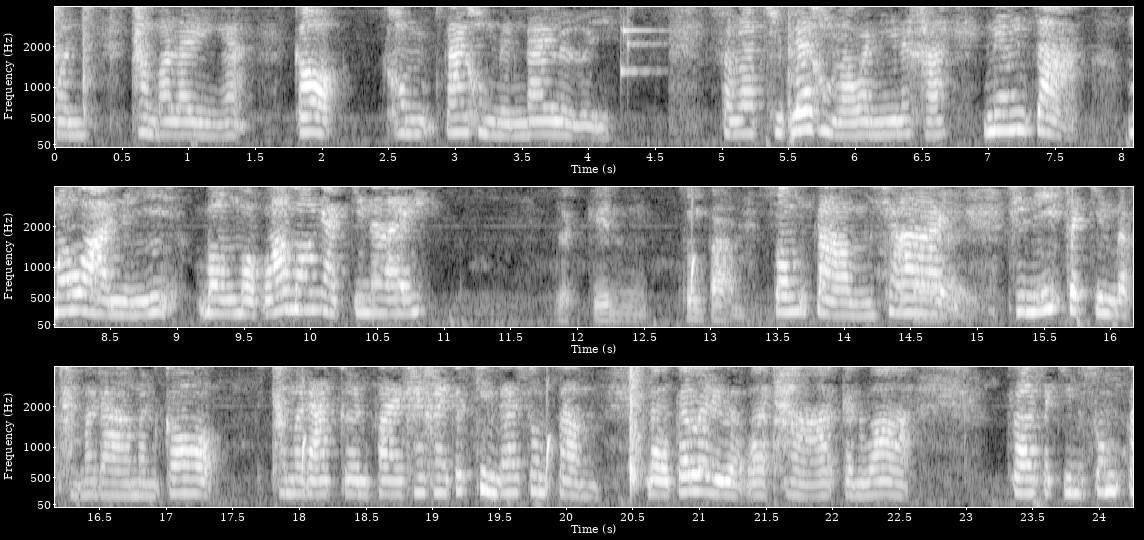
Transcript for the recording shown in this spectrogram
คนทำอะไรอย่างเงี้ยก็คอม ใต้คอมเมนต์ได้เลยสำหรับคลิปแรกของเราวันนี้นะคะ เนื่องจากเมื่อวานนี้บองบอกว่ามองอยากกินอะไร อยากกินส้มตส้มตำใช่ใช่ ทีนี้จะกินแบบธรรมดามันก็ธรรมดาเกินไปใครๆก็กินได้ส้มตำเราก็เลยแบบว่าท้ากันว่า เราจะกินส้มต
